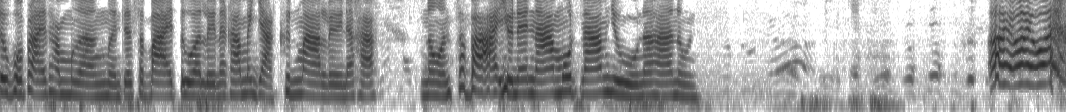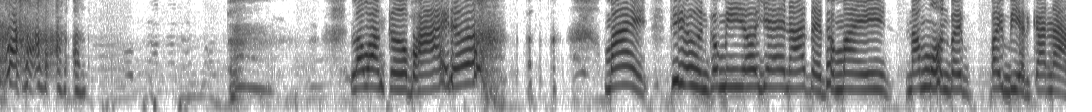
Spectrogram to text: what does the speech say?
ดูพวกพลายทำเมืองเหมือนจะสบายตัวเลยนะคะ ไม่อยากขึ้นมาเลยนะคะ นอนสบายอยู่ในน้ำมุดน้ำอยู่นะคะนุ่นเอ้ยเอ้ยเอ้ยระวังเกิบหายเด้อ ที่อื่นก็มีเยอะแยะนะ แต่ทำไมน้ำมนต์ไปไปเบียดกันอะ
